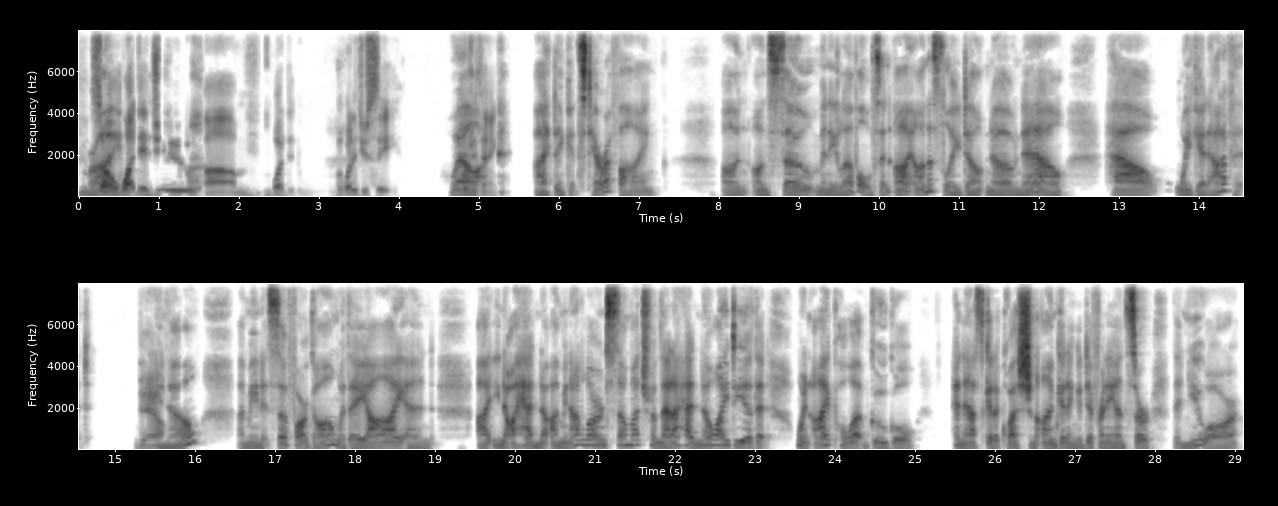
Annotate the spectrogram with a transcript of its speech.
Right. So what did you um what did what did you see? Well, what did you think? I think it's terrifying on on so many levels. And I honestly don't know now how we get out of it. Yeah, You know? I mean, it's so far gone with AI and I, you know, I had no, I mean, I learned so much from that. I had no idea that when I pull up Google and ask it a question, I'm getting a different answer than you are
